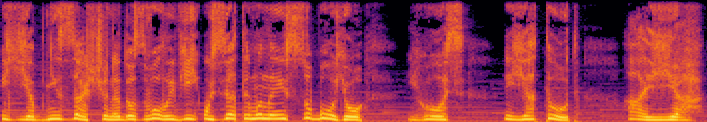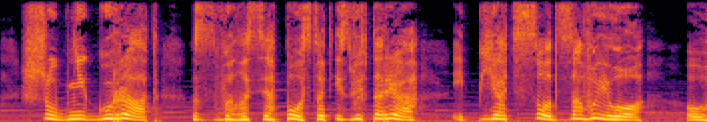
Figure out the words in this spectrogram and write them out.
Я б ні за що не дозволив їй узяти мене із собою. І ось я тут, а я, шубнік Гурат, звелася постать із вівтаря, і п'ять сот завило. О,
